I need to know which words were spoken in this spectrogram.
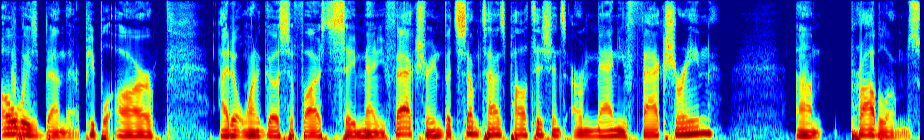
always been there. People are I don't want to go so far as to say manufacturing, but sometimes politicians are manufacturing um, problems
